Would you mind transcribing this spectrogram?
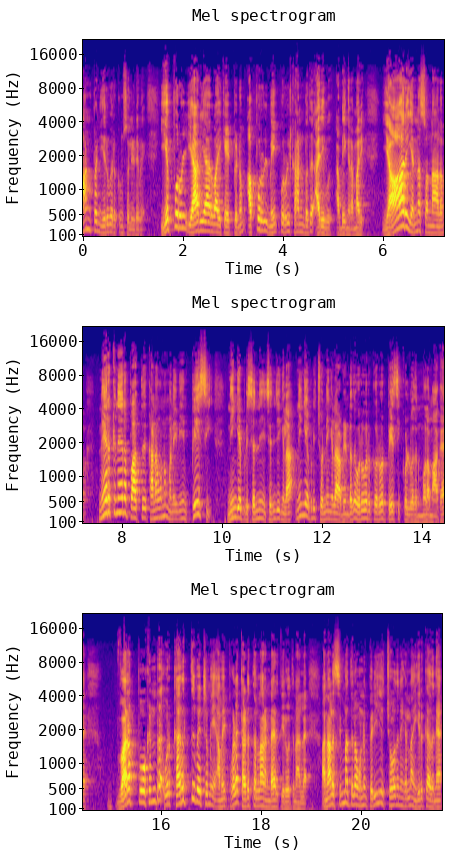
ஆண் பெண் இருவருக்கும் சொல்லிடுவேன். எப்பொருள் யார் யார் வாய் கேட்பினும் அப்பொருள் மெய்ப்பொருள் காண்பது அறிவு அப்படிங்கிற மாதிரி. யார் என்ன சொன்னாலும் நேருக்கு நேரம் பார்த்து கணவனும் மனைவியும் பேசி நீங்கள் இப்படி செஞ்சு செஞ்சீங்களா? நீங்கள் எப்படி சொன்னீங்களா? அப்படின்றத ஒருவருக்கு ஒருவர் பேசிக்கொள்வதன் மூலமாக வரப்போகின்ற ஒரு கருத்து வேற்றுமை அமைப்புகளை தடுத்தலாம் ரெண்டாயிரத்தி இருபத்தி நாலில். அதனால் சிம்மத்தில் ஒன்றும் பெரிய சோதனைகள்லாம் இருக்காதுங்க.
